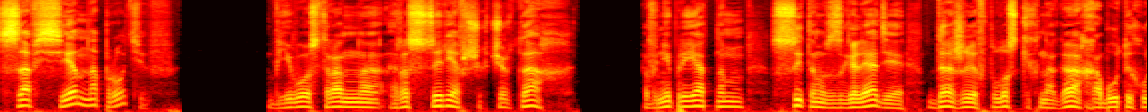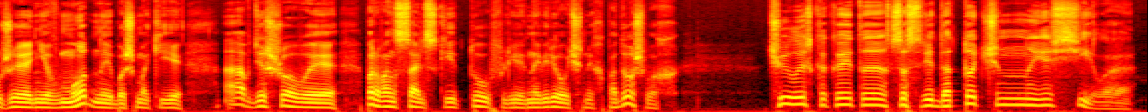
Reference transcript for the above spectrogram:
совсем напротив. В его странно расцаревших чертах, в неприятном сытом взгляде, даже в плоских ногах, обутых уже не в модные башмаки, а в дешевые провансальские туфли на веревочных подошвах, чуялась какая-то сосредоточенная сила —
